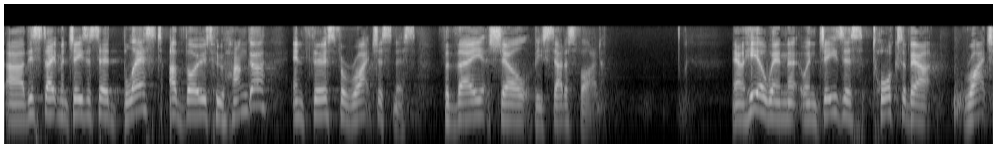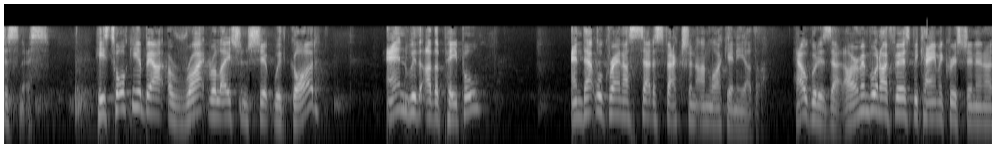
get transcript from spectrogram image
uh, this statement, Jesus said, Blessed are those who hunger and thirst for righteousness, for they shall be satisfied. Now, here, when, when Jesus talks about righteousness, he's talking about a right relationship with God and with other people, and that will grant us satisfaction unlike any other. How good is that? I remember when I first became a Christian and I,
